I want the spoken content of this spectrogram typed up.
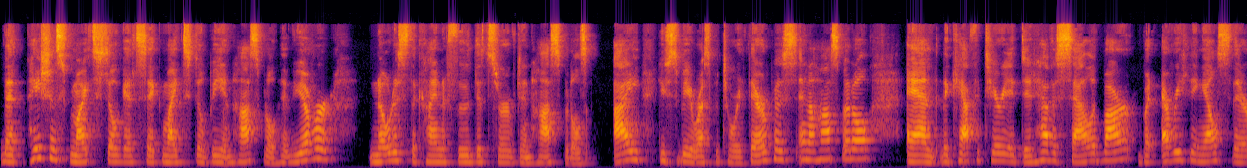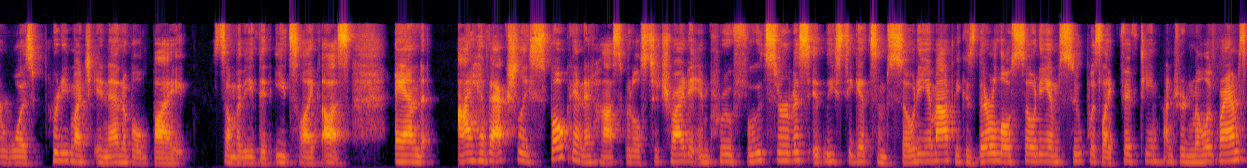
that patients might still get sick, might still be in hospital. Have you ever noticed the kind of food that's served in hospitals? I used to be a respiratory therapist in a hospital, and the cafeteria did have a salad bar, but everything else there was pretty much inedible by somebody that eats like us. And I have actually spoken at hospitals to try to improve food service, at least to get some sodium out, because their low sodium soup was like 1500 milligrams.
